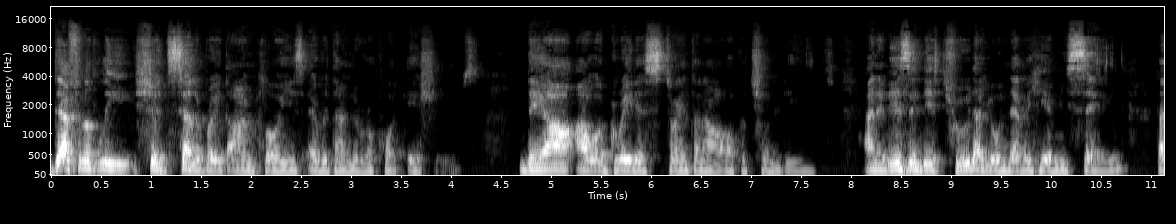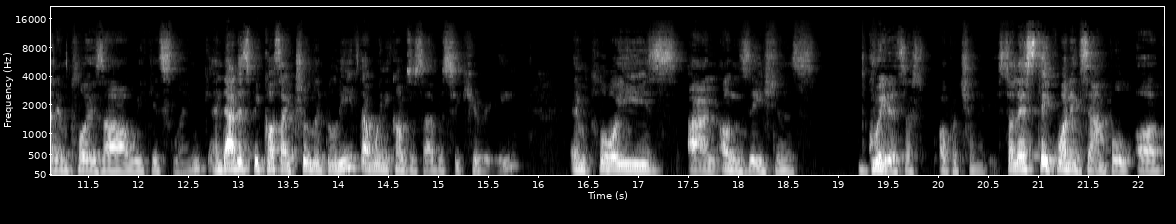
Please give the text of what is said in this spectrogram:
definitely should celebrate our employees every time they report issues. They are our greatest strength and our opportunities. And it is indeed true that you'll never hear me say that employees are our weakest link. And that is because I truly believe that when it comes to cybersecurity, employees and organizations' greatest opportunity. So let's take one example of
